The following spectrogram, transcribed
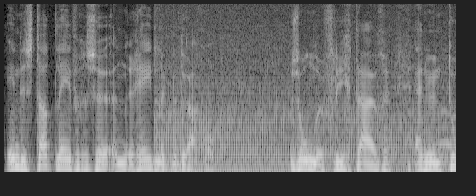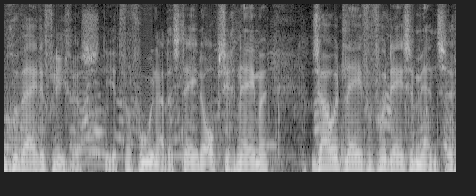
In de stad leveren ze een redelijk bedrag op. Zonder vliegtuigen en hun toegewijde vliegers die het vervoer naar de steden op zich nemen, zou het leven voor deze mensen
